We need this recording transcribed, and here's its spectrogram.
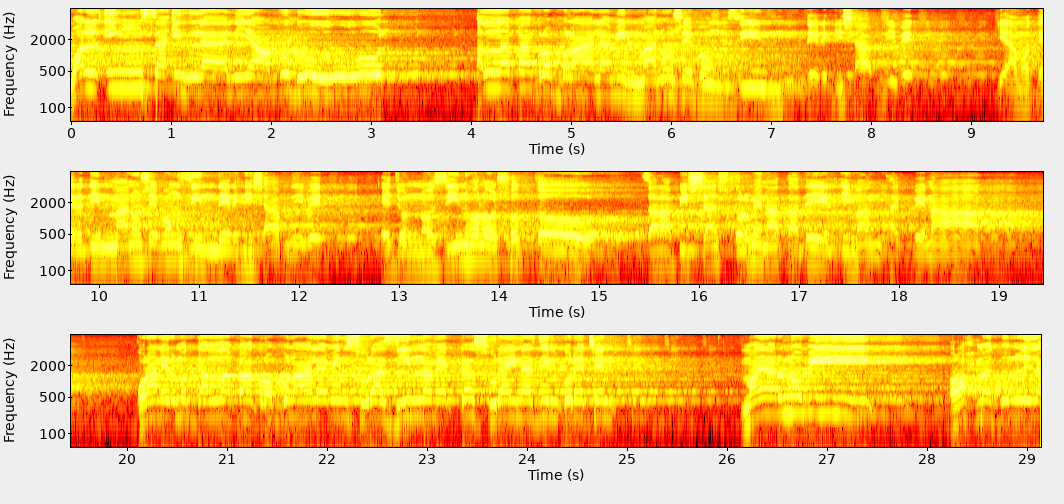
ওয়াল ইনসা আলামিন মানুষ এবং জিনদের হিসাব নিবে। দিন মানুষ এবং জিনদের হিসাব নিবে। এজন্য জিন হলো সত্য। যারা বিশ্বাস করবে না, তাদের ইমান থাকবে না। কোরআনের মধ্যে আল্লাহ পাক রব্বুল আলামিন সূরা জিন নামে একটা সূরাই নাজিল করেছেন। মায়ার নবী রহমাতুল্লিল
